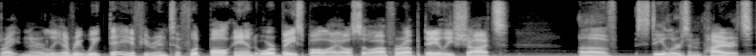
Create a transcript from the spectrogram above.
bright and early every weekday. If you're into football and or baseball, I also offer up daily shots of Steelers and Pirates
